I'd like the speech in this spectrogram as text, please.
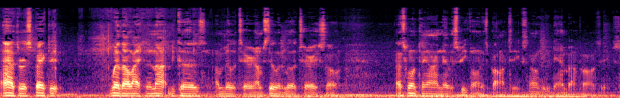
I have to respect it whether I like it or not because I'm military. I'm still in the military, so that's one thing I never speak on is politics. I don't give a damn about politics.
